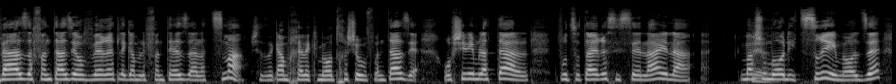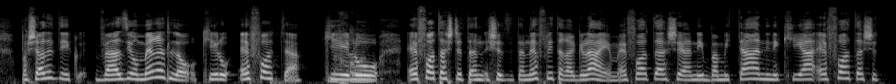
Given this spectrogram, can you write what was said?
ואז הפנטזיה עוברת גם לפנטז על עצמה, שזה גם חלק מאוד חשוב בפנטזיה. ראשי נמלטל, קבוצותיי רסיסי לילה, משהו כן. מאוד יצרי, מאוד זה. פשטתי, ואז היא אומרת לו, כאילו, איפה אתה? כאילו, נכון. איפה אתה שתטנף לי את הרגליים? איפה אתה שאני במיטה, אני נקייה? איפה אתה שת...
